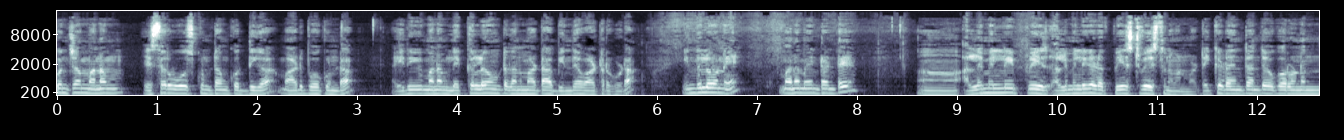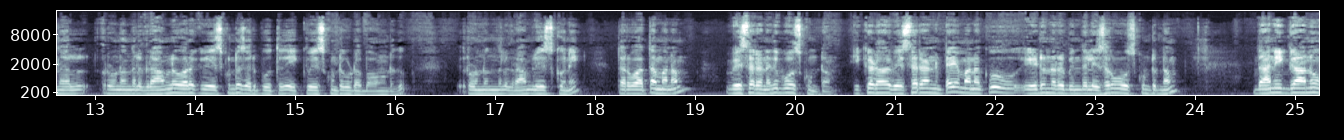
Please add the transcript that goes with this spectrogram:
కొంచెం మనం ఎసరు పోసుకుంటాం కొద్దిగా మాడిపోకుండా. ఇది మనం లెక్కలో ఉంటుంది అనమాట ఆ బిందె వాటర్ కూడా. ఇందులోనే మనం ఏంటంటే అల్లమెల్లి పేస్ట్ అల్లమెల్లిగడ్డ పేస్ట్ వేస్తున్నాం అనమాట ఇక్కడ ఎంత అంటే ఒక రెండు వందల రెండు వందల గ్రాముల వరకు వేసుకుంటే సరిపోతుంది. ఎక్కువ వేసుకుంటే కూడా బాగుండదు. రెండు వందల గ్రాములు వేసుకొని తర్వాత మనం వెసర్ అనేది పోసుకుంటాం. ఇక్కడ వెసర్ అంటే మనకు ఏడున్నర బిందెలు ఎసరు పోసుకుంటున్నాం. దానికి గాను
